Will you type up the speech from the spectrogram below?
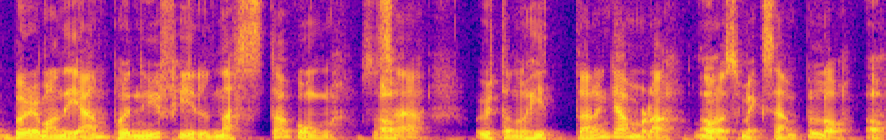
börjar man igen på en ny fil nästa gång, så att ja. säga. Utan att hitta den gamla, bara ja. som exempel då. Ja.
